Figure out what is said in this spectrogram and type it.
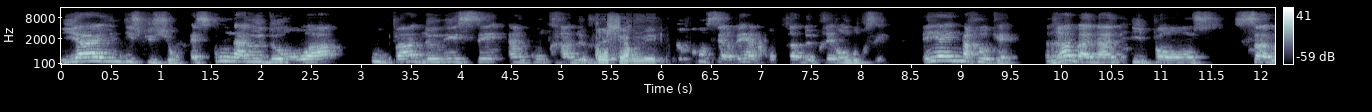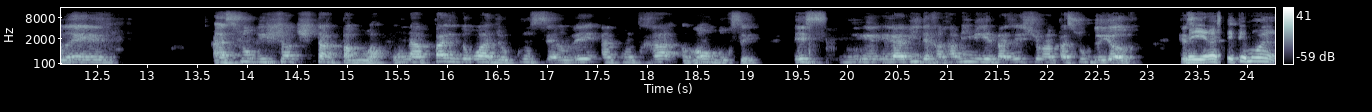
il y a une discussion. Est-ce qu'on a le droit ou pas de laisser un contrat de prêt, conserver. de conserver un contrat de prêt remboursé Et il y a une marque Rabanan y pense, c'est vrai. On n'a pas le droit de conserver un contrat remboursé. Et la vie de Chachamim est basée sur un passouk de Yov. Mais il reste témoin.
